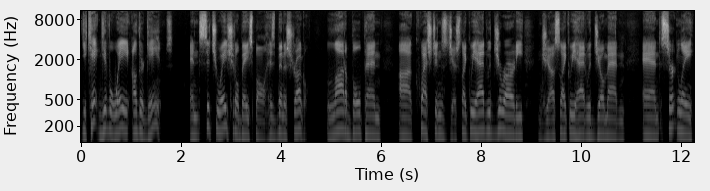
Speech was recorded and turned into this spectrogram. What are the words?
You can't give away other games. And situational baseball has been a struggle. A lot of bullpen uh, questions, just like we had with Girardi, just like we had with Joe Maddon. And certainly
